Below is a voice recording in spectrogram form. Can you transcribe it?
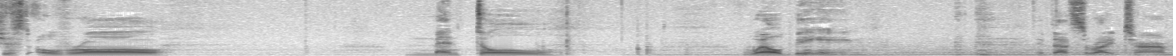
just overall mental well being, if that's the right term.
